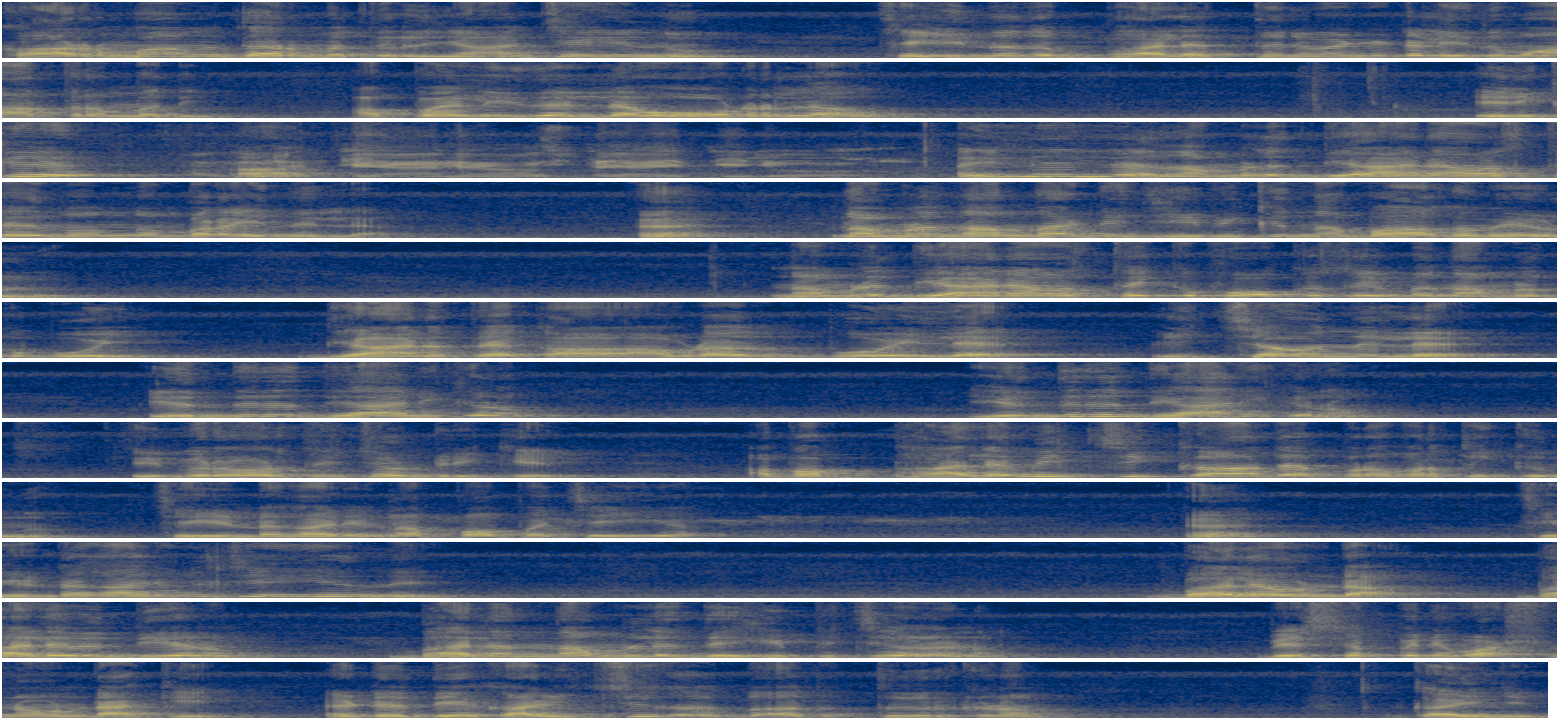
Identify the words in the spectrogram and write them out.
കർമ്മം ധർമ്മത്തിൽ ഞാൻ ചെയ്യുന്നു. ചെയ്യുന്നത് ഫലത്തിന് വേണ്ടിയിട്ടല്ല ഇത് മാത്രം മതി. അപ്പോൾ ഇതെല്ലാം ഓർഡറിലാവും. എനിക്ക് ഇല്ല ഇല്ല നമ്മൾ ധ്യാനാവസ്ഥ എന്നൊന്നും പറയുന്നില്ല. ഏ? നമ്മൾ നന്നായിട്ട് ജീവിക്കുന്ന ഭാഗമേ ഉള്ളൂ. നമ്മൾ ധ്യാനാവസ്ഥയ്ക്ക് ഫോക്കസ് ചെയ്യുമ്പോൾ നമ്മൾക്ക് പോയി. ധ്യാനത്തെ അവിടെ പോയില്ലേ? ഇച്ഛ വന്നില്ലേ? എന്തിനു ധ്യാനിക്കണം? എന്തിനു ധ്യാനിക്കണം? ഈ പ്രവർത്തിച്ചുകൊണ്ടിരിക്കുക അപ്പം ഫലമിച്ഛിക്കാതെ പ്രവർത്തിക്കുന്നു. ചെയ്യേണ്ട കാര്യങ്ങൾ അപ്പോൾ അപ്പം ചെയ്യുക. ഏ? ചെയ്യേണ്ട കാര്യങ്ങൾ ചെയ്യുന്നേ. ഫലമുണ്ടാ ഫലം എന്ത് ചെയ്യണം? ഫലം നമ്മൾ ദഹിപ്പിച്ച് കളയണം. വിശപ്പിന് ഭക്ഷണം ഉണ്ടാക്കി. എന്നിട്ട് എന്ത് കഴിച്ച് അത് തീർക്കണം. കഴിഞ്ഞ്.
